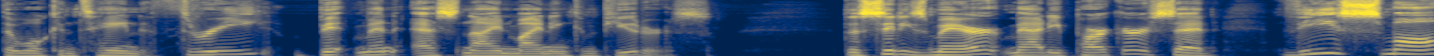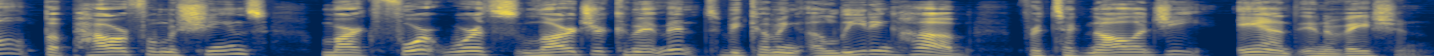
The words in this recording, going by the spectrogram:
that will contain three Bitmain S9 mining computers. The city's mayor, Mattie Parker, said these small but powerful machines mark Fort Worth's larger commitment to becoming a leading hub for technology and innovation.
